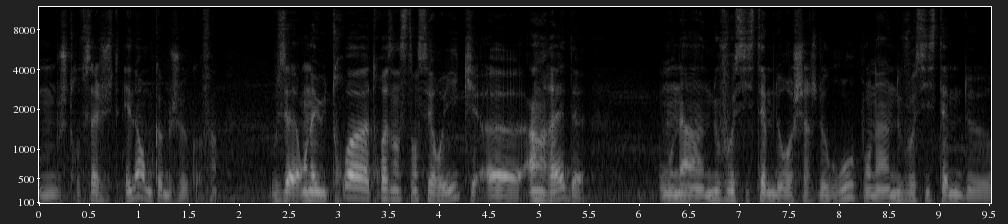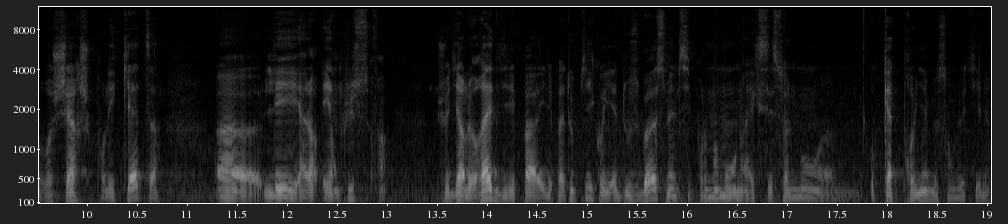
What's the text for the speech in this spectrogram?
je trouve ça juste énorme comme jeu. Quoi. Enfin, on a eu trois, instances héroïques, euh, un raid, on a un nouveau système de recherche de groupe, on a un nouveau système de recherche pour les quêtes. euh, les, alors, et en plus, je veux dire, le raid, il est pas, il est pas tout petit. Quoi. Il y a 12 boss, même si pour le moment on a accès seulement euh, aux 4 premiers, me semble-t-il.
